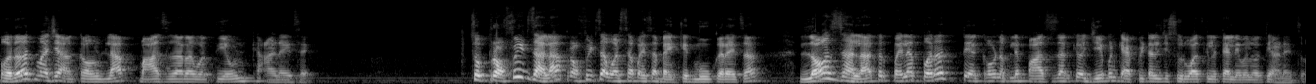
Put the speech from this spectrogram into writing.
परत माझ्या अकाउंटला पाच हजारावरती येऊन आणायचं आहे सो प्रॉफिट झाला प्रॉफिटचा वरचा पैसा बँकेत मूव्ह करायचा. लॉस झाला तर पहिला परत ते अकाउंट आपले पाच हजार किंवा जे पण कॅपिटलची सुरुवात केली त्या लेवलवरती आणायचं.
